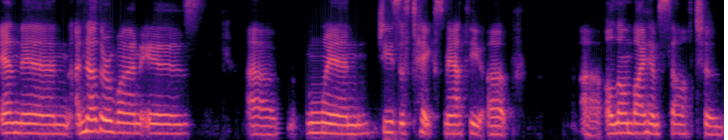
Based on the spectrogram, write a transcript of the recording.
and then another one is uh, when Jesus takes Matthew up uh, alone by himself to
